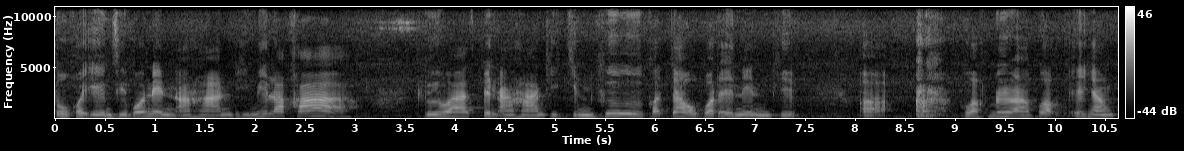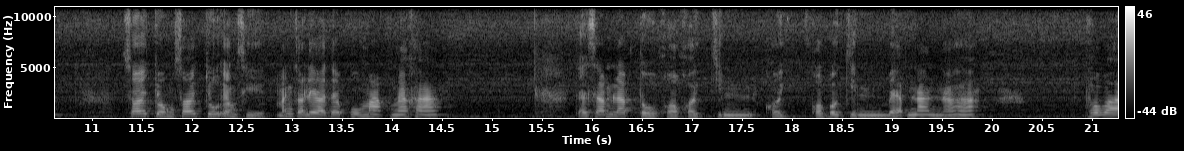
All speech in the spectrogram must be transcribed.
ตัวข่อยเองสิบ่เน้นอาหารที่มีราคาหรือว่าเป็นอาหารที่กินคือเขาเจ้าบ่ได้เน้นที่ อ่อพวกเนื้อพวกไอ้ยังซอยจงซอยจุยังสีมันก็แล้วแต่ผู้มักนะคะ แต่สำหรับตัวขอคอยกินคอยขอบ่กินแบบนั้นนะคะ เพราะว่า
